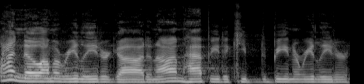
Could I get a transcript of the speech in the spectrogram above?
I know I'm a re-leader, God, and I'm happy to keep being a re-leader.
